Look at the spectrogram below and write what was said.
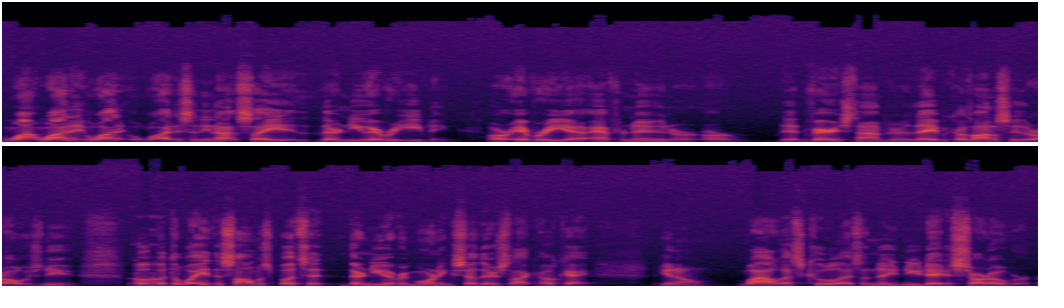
why why did, why why doesn't He not say they're new every evening or every uh, afternoon or, or at various times during the day? Because honestly, they're always new. But Uh-huh. but the way the psalmist puts it, they're new every morning. So there's like Oh. okay, you know, wow, that's cool. That's a new, new day to start over.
